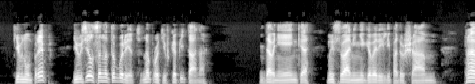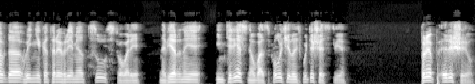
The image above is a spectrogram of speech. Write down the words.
— кивнул Преп и уселся на табурет напротив капитана. Давненько мы с вами не говорили по душам. Правда, вы некоторое время отсутствовали. Наверное, интересно у вас получилось путешествие. Преп решил,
